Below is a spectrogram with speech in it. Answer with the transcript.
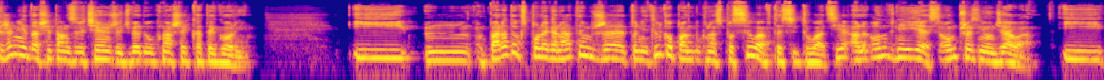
że nie da się tam zwyciężyć według naszych kategorii. I mm, paradoks polega na tym, że to nie tylko Pan Bóg nas posyła w tę sytuację, ale On w niej jest, On przez nią działa. I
